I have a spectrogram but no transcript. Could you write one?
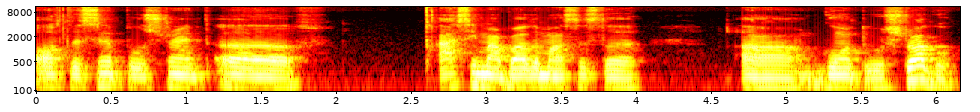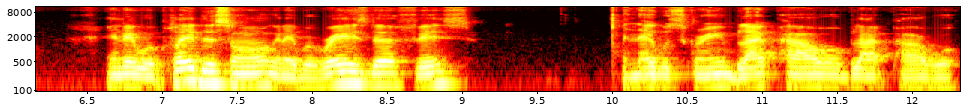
off the simple strength of I see my brother, my sister um, going through a struggle. And they would play this song and they would raise their fists and they would scream Black Power, Black Power.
